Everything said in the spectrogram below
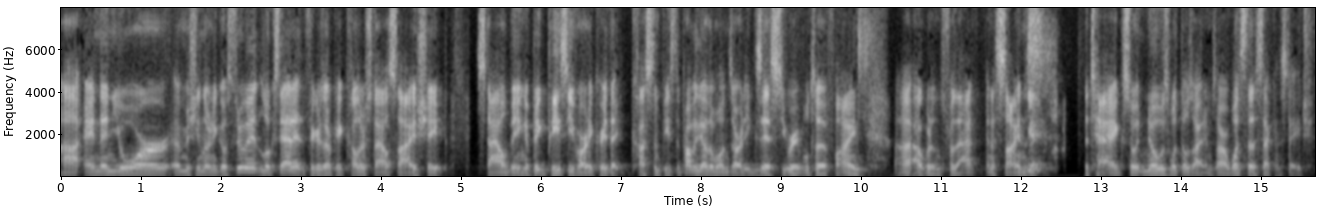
Uh, and then your uh, machine learning goes through it, looks at it, figures out okay, color, style, size, shape, style being a big piece. You've already created that custom piece. That probably the other ones already exist. You were able to find uh, algorithms for that and assigns the tag so it knows what those items are. What's the second stage?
